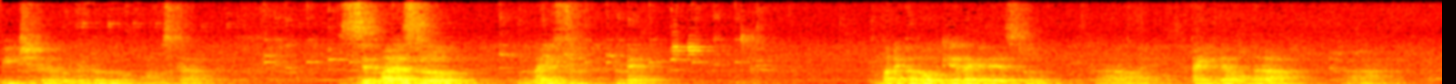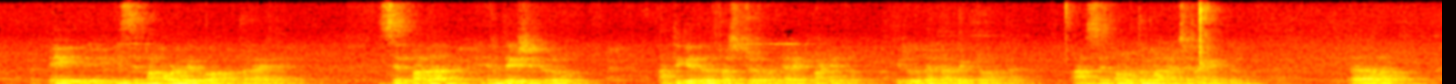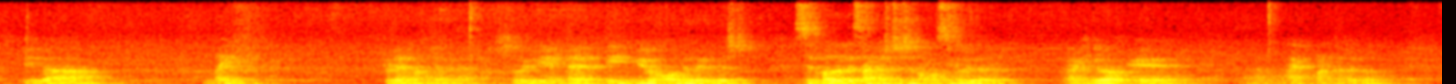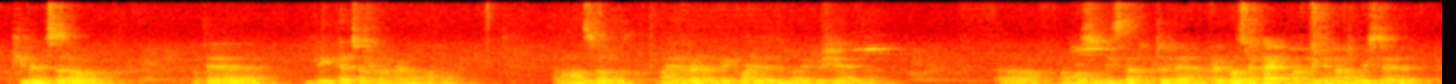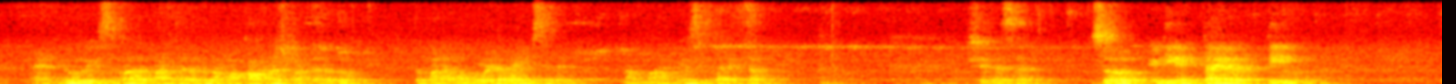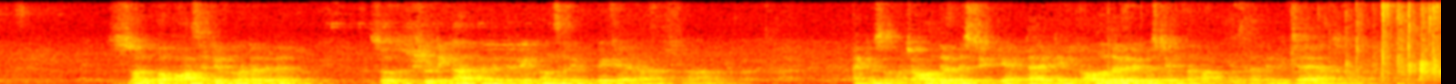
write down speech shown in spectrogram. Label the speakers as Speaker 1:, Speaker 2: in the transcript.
Speaker 1: ಪ್ರೇಕ್ಷಕರಿಗೂ ಎಲ್ರಿಗೂ ನಮಸ್ಕಾರ. ಸಿನಿಮಾ ಹೆಸರು ಲೈಫ್ ಟುಡೇ. ತುಂಬಾ ಕಲೋಕಿಯಲ್ ಆಗಿದೆ ಹೆಸರು ಟೈಟ್ಲೆ ಒಂಥರ ಈ ಈ ಸಿನಿಮಾ ನೋಡಬೇಕು ಅನ್ನೋ ಥರ ಇದೆ. ಸಿನಿಮಾದ ನಿರ್ದೇಶಕರು ಅತಿಗೆದು ಫಸ್ಟ್ ಡೈರೆಕ್ಟ್ ಮಾಡಿದ್ರು, ಇರುವುದೆಲ್ಲ ಬಿಟ್ಟು ಅಂತ. ಆ ಸಿನಿಮಾನು ತುಂಬಾ ಚೆನ್ನಾಗಿತ್ತು. ಈಗ ಲೈಫ್ ಟುಡೇ ಮಾಡ್ತಾ ಸೊ ಇಡೀ ಎಂಟೈರ್ ಟೀಮ್ಗೆ ಆಲ್ ದಿ ವೆರಿ ಬೆಸ್ಟ್ ಸಿನಿಮಾದಲ್ಲಿ ಸಾಕಷ್ಟು ಜನ ಹೊಸಬರಿದ್ದಾರೆ ಹೀರೋಗೆ ಆ್ಯಕ್ಟ್ ಮಾಡ್ತಾ ಇರೋದು ಕಿರಣ್ ಸರ್ ಅವರು, ಮತ್ತು ಲೇಖಾ ಚಂದ್ರ ಮೇಡಮ್. ಸಿನಿಮಾದಲ್ಲಿ ಮಾಡ್ತಾ ಇರೋದು, ನಮ್ಮ ಕಾಂಗ್ರೆಸ್ ಮಾಡ್ತಾ ಇರೋದು ತುಂಬಾ ಒಂದು ಒಳ್ಳೆ ವೈಬ್ಸ್ ಇದೆ. ನಮ್ಮ music director Shridhar sir so ಇಡೀ ಎಂಟೈರ್ ಟೀಮ್ ಸ್ವಲ್ಪ ಪಾಸಿಟಿವ್ ನೋಟಲ್ಲಿದೆ ಸೊ ಶೂಟಿಂಗ್ ಆದಮೇಲೆ ತಿರ್ಗಿ ಇನ್ನೊಂದ್ಸರಿ ಭೇಟಿ thank you so much all the best India entire team all the very best ಅಂತ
